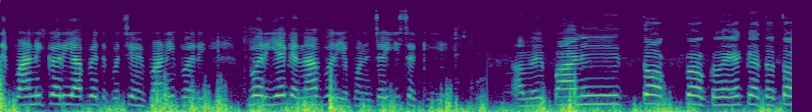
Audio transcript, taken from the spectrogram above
તે પાણી કરી આપે તો પછી અમે પાણી ભરી, ભરીએ કે ના ભરીએ, પણ જઈ શકીએ. અમે પાણી તો કહે કે તો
